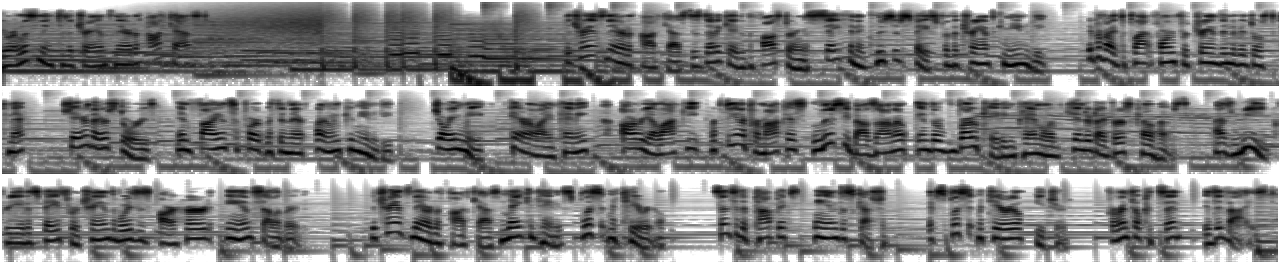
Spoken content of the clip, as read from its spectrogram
You are listening to the Trans Narrative Podcast. The Trans Narrative Podcast is dedicated to fostering a safe and inclusive space for the trans community. It provides a platform for trans individuals to connect, share their stories, and find support within their own community. Join me, Caroline Penny, Ariya Lackey, Athena Promachus, Lusi Balzano, and the rotating panel of gender diverse co hosts as we create a space where trans voices are heard and celebrated. The Trans Narrative Podcast may contain explicit material, sensitive topics, and discussion. Explicit material featured. Parental consent is advised.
